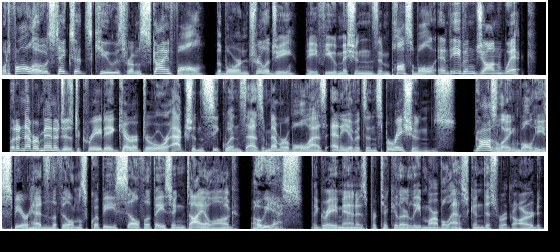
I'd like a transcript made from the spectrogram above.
What follows takes its cues from Skyfall, the Bourne trilogy, A Few Missions Impossible, and even John Wick, but it never manages to create a character or action sequence as memorable as any of its inspirations. Gosling, while he spearheads the film's quippy, self effacing dialogue, oh yes, the Gray Man is particularly Marvel esque in this regard,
